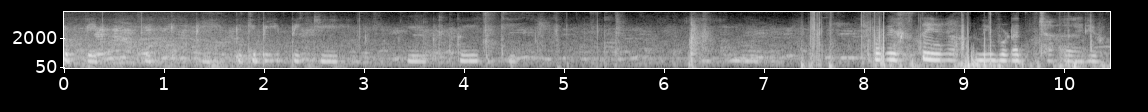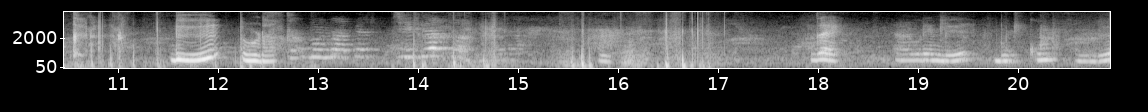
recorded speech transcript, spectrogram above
പിക്കി, പിക്കി, പിക്കി, പിക്കി, പിക്കി, പിക്കി. അപ്പൊ ഞാൻ ഇവിടെ ചാരി വെക്കണം. ഇത് ഇവിടെ. അതെ ഇവിടെ ഉണ്ട്. ബുക്കും ഉണ്ട്.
